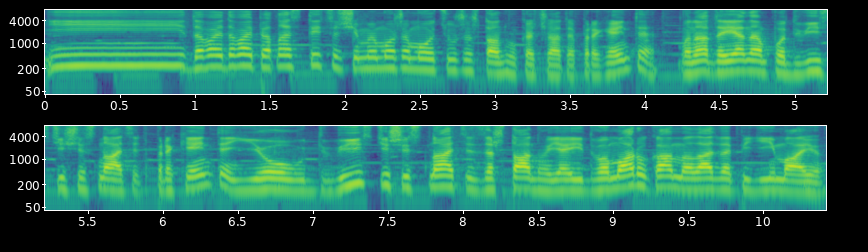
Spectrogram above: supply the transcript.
І давай, давай, 15 тисяч, і ми можемо оцю же штангу качати. Прикиньте. Вона дає нам по 216. Прикиньте, йоу, 216 за штангу. Я її двома руками ледве підіймаю.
